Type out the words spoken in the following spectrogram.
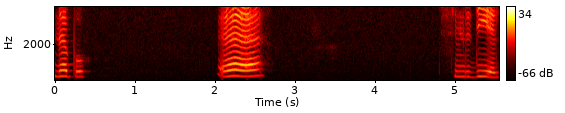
ne bu? Ee? Şimdi değil.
